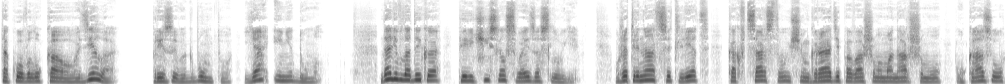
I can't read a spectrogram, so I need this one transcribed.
такого лукавого дела, призыва к бунту, я и не думал. Далее владыка перечислил свои заслуги. Уже тринадцать лет, как в царствующем граде по вашему монаршему указу,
